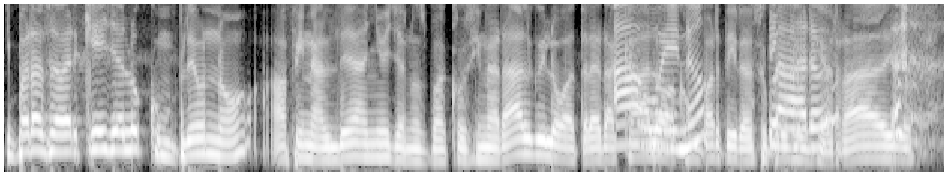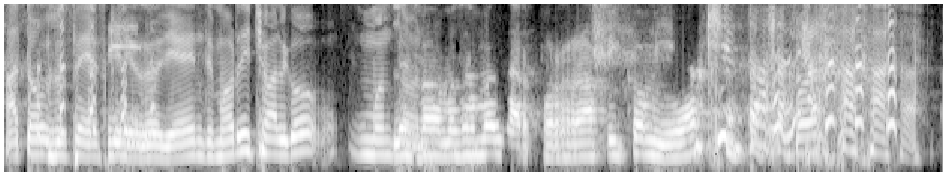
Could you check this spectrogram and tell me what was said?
Y para saber que ella lo cumple o no, a final de año ya nos va a cocinar algo y lo va a traer acá, Ah, lo va a compartir a su claro. presencia radio, a todos ustedes, queridos oyentes. Mejor dicho, algo un montón. Les vamos a mandar por Rappi comida. ¿Qué tal?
